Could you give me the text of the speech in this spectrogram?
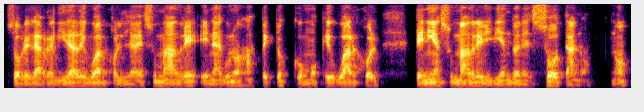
sobre la realidad de Warhol y la de su madre en algunos aspectos como que Warhol tenía a su madre viviendo en el sótano, ¿no?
